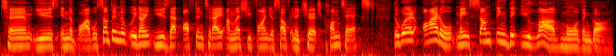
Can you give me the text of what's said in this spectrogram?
term used in the Bible, something that we don't use that often today unless you find yourself in a church context. The word idol means something that you love more than God.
